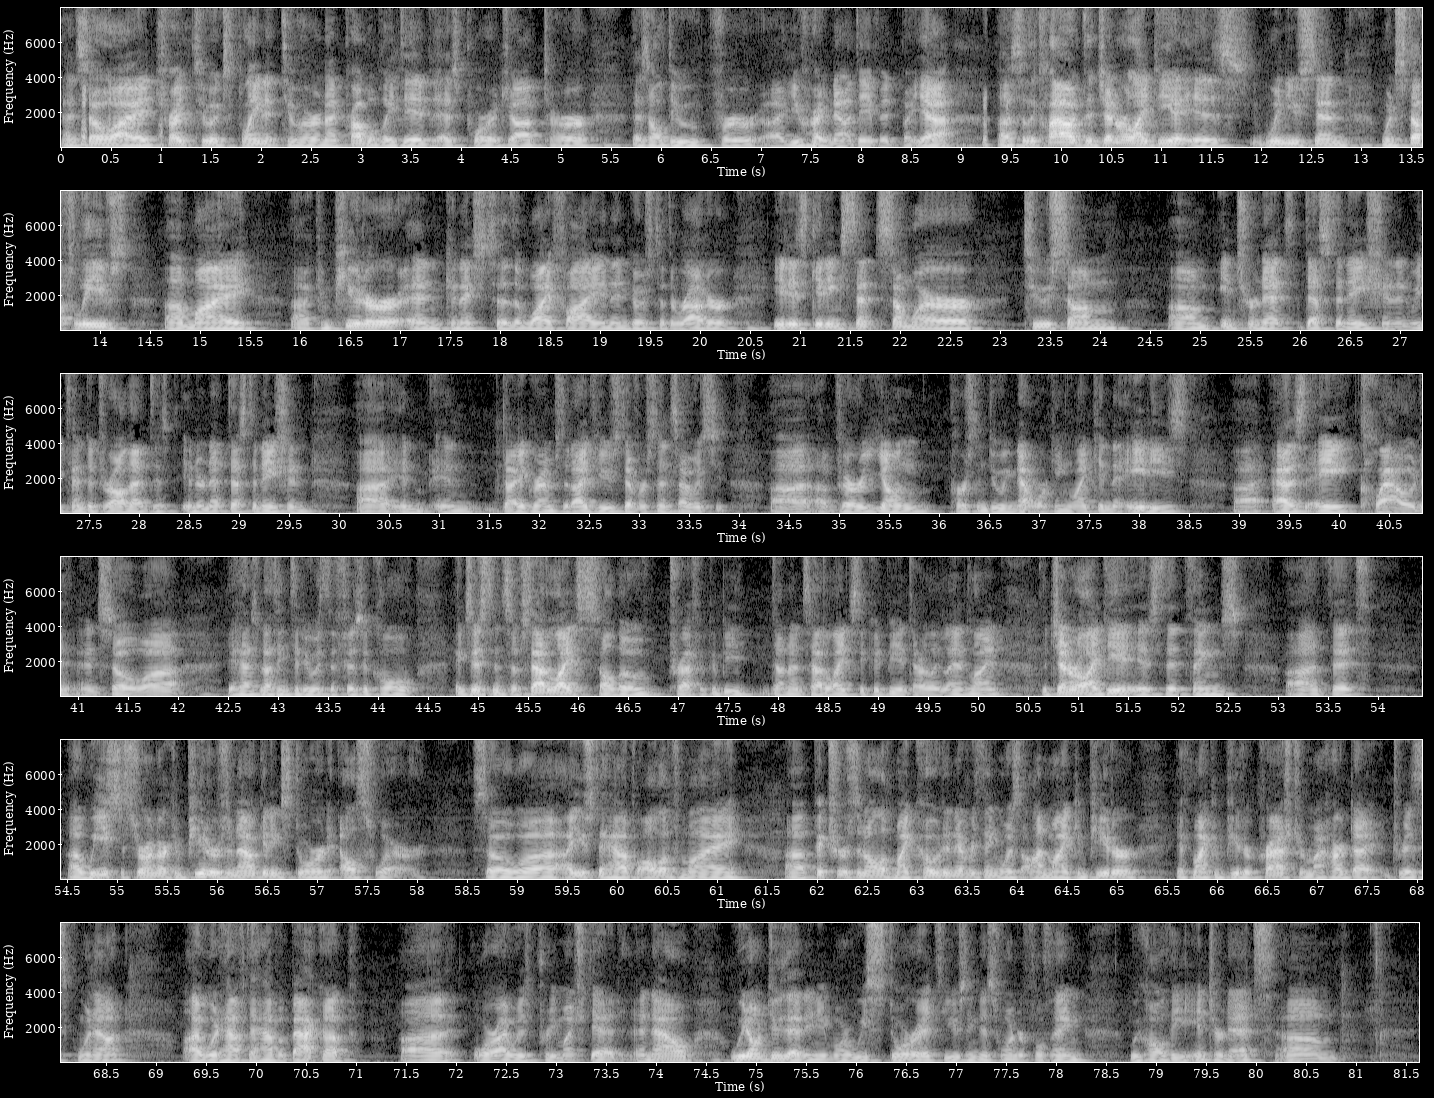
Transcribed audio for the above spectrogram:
And so I tried to explain it to her, and I probably did as poor a job to her as I'll do for uh, you right now, David. But yeah, uh, so the cloud, the general idea is when you send, when stuff leaves uh, my uh, computer and connects to the Wi Fi and then goes to the router, it is getting sent somewhere to some um, internet destination, and we tend to draw that dis- internet destination uh, in in diagrams that I've used ever since I was uh, a very young person doing networking, like in the '80s, uh, as a cloud, and so uh, it has nothing to do with the physical existence of satellites. Although traffic could be done on satellites, it could be entirely landline. The general idea is that things uh, that uh, we used to store on our computers are now getting stored elsewhere. So uh, I used to have all of my uh, pictures and all of my code and everything was on my computer. If my computer crashed or my hard disk went out, I would have to have a backup uh, or I was pretty much dead. And now we don't do that anymore. We store it using this wonderful thing we call the internet. Um,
